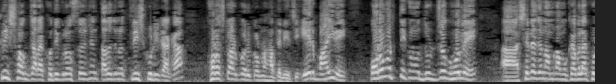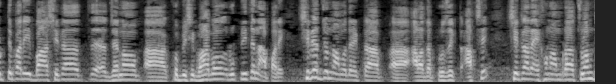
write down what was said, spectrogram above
কৃষক যারা ক্ষতিগ্রস্ত হয়েছেন, তাদের জন্য ত্রিশ কোটি টাকা খরচ করার পরিকল্পনা হাতে নিয়েছি। এর বাইরে পরবর্তী কোনো দুর্যোগ হলে সেটা যেন আমরা মোকাবেলা করতে পারি বা সেটা যেন খুব বেশি ভয়াবহ রূপ নিতে না পারে। সেটার জন্য আমাদের একটা আলাদা প্রজেক্ট আছে। সেটার এখন আমরা চূড়ান্ত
